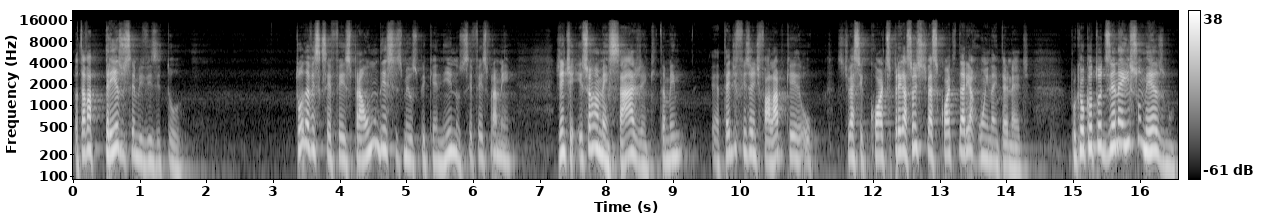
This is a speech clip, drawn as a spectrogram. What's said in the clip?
Eu estava preso, você me visitou. Toda vez que você fez para um desses meus pequeninos, você fez para mim. Gente, isso é uma mensagem que também é até difícil a gente falar, porque se tivesse cortes, pregações, se tivesse cortes, daria ruim na internet. Porque o que eu estou dizendo é isso mesmo.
